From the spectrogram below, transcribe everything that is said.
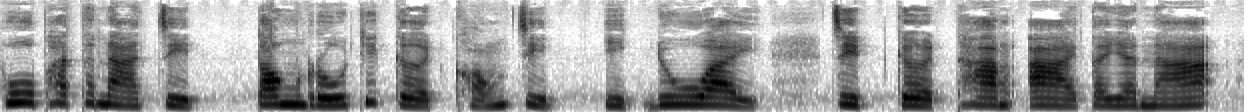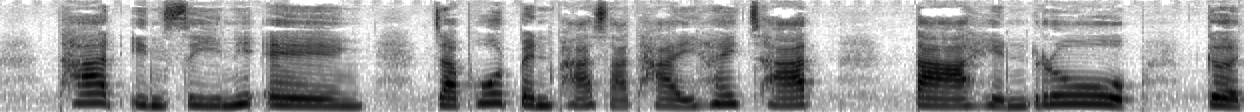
ผู้พัฒนาจิตต้องรู้ที่เกิดของจิตอีกด้วย จิตเกิดทางอายตยนะธาตุอินทรีย์นี่เอง จะพูดเป็นภาษาไทยให้ชัด ตาเห็นรูป เกิด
